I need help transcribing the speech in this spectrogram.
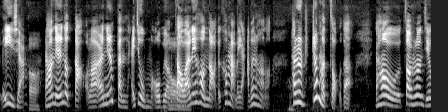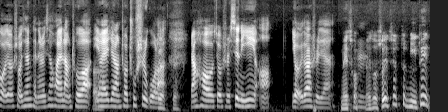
了一下，啊然后那人就倒了，而那人本来就有毛病，哦倒完了以后脑袋磕马路牙子上了，他是这么走的。然后造成的结果就是，首先肯定是先换一辆车，因为这辆车出事故了，对，然后就是心理阴影，有一段时间，没错嗯没错。所以就就你对，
